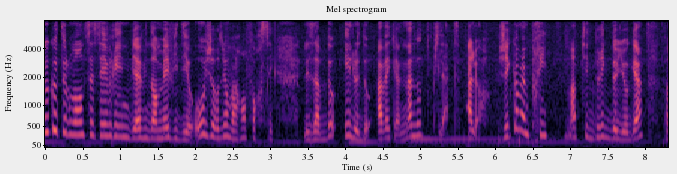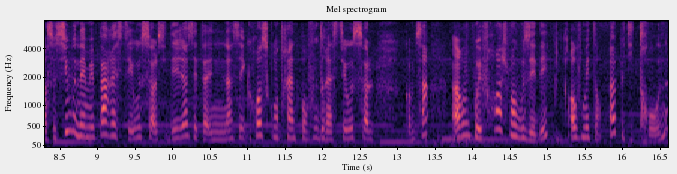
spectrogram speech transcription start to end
Coucou tout le monde, c'est Séverine, bienvenue dans mes vidéos. Aujourd'hui, on va renforcer les abdos et le dos avec un anneau de pilates. Alors, j'ai quand même pris ma petite brique de yoga parce que si vous n'aimez pas rester au sol, si déjà c'est une assez grosse contrainte pour vous de rester au sol comme ça, alors vous pouvez franchement vous aider en vous mettant un petit trône.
